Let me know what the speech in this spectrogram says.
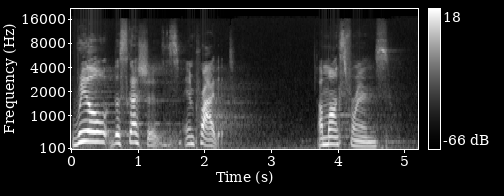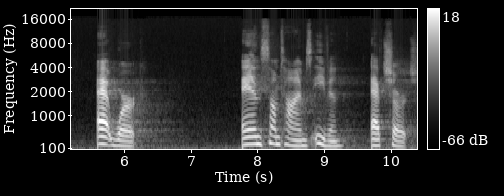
real discussions in private, amongst friends, at work, and sometimes even at church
